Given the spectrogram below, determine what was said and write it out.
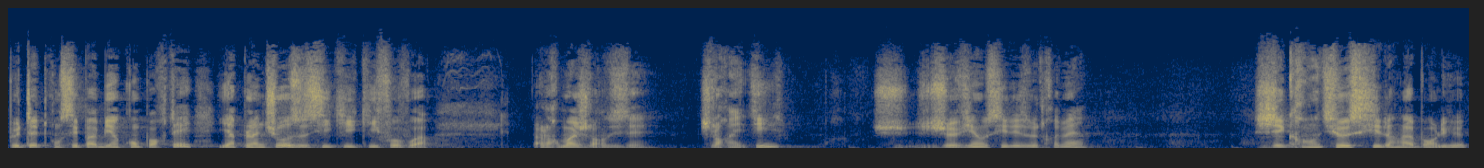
peut-être qu'on s'est pas bien comporté, il y a plein de choses aussi qu'il qu faut voir. Alors moi je leur disais, je leur ai dit, je, je viens aussi des Outre-mer. J'ai grandi aussi dans la banlieue.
